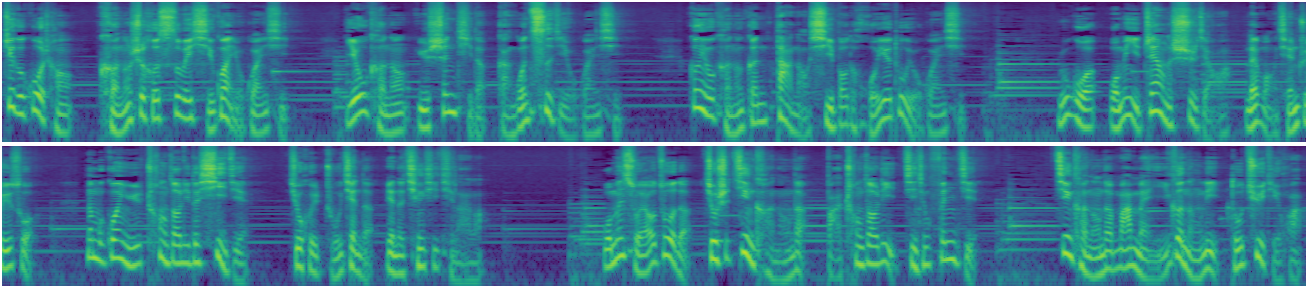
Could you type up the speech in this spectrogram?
这个过程可能是和思维习惯有关系。也有可能与身体的感官刺激有关系，更有可能跟大脑细胞的活跃度有关系。如果我们以这样的视角啊来往前追溯，那么关于创造力的细节就会逐渐的变得清晰起来了。我们所要做的就是尽可能的把创造力进行分解，尽可能的把每一个能力都具体化。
